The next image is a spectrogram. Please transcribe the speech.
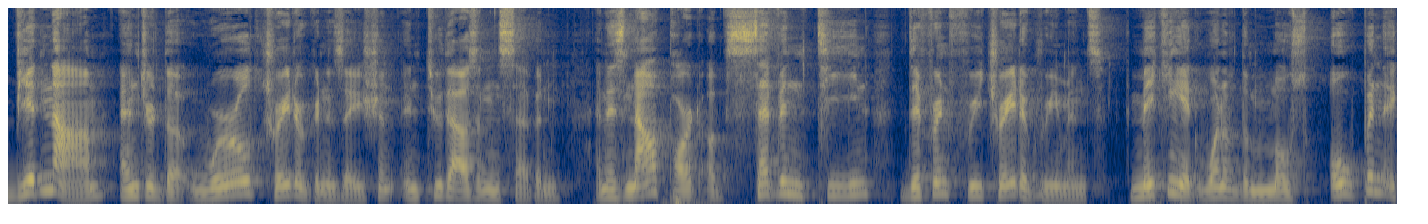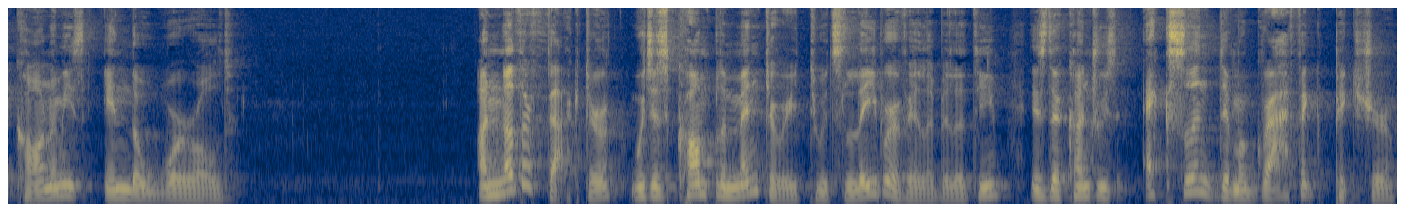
Vietnam entered the World Trade Organization in 2007 and is now part of 17 different free trade agreements, making it one of the most open economies in the world. Another factor, which is complementary to its labor availability, is the country's excellent demographic picture.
